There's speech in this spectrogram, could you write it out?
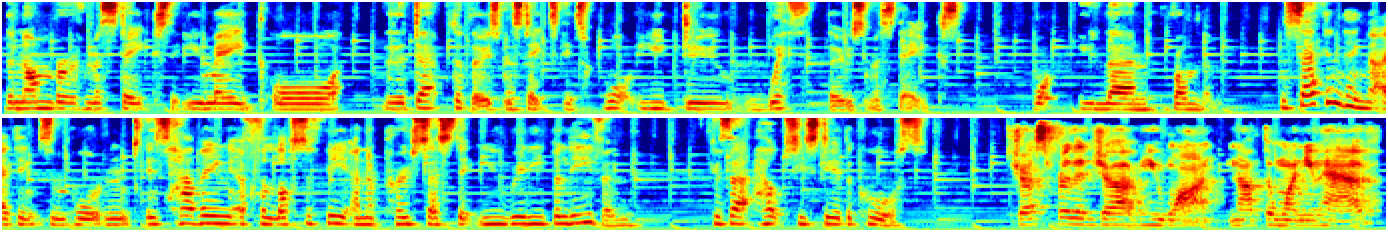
the number of mistakes that you make or the depth of those mistakes. It's what you do with those mistakes, what you learn from them. The second thing that I think is important is having a philosophy and a process that you really believe in, because that helps you steer the course. Dress for the job you want, not the one you have.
